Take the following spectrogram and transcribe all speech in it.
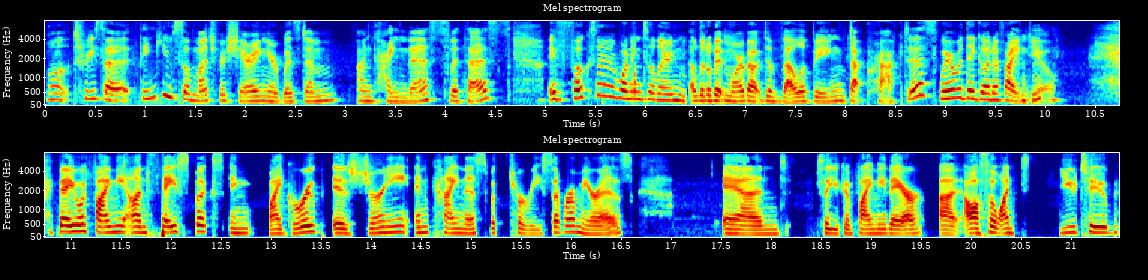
Well, Teresa, thank you so much for sharing your wisdom on kindness with us. If folks are wanting to learn a little bit more about developing that practice, where would they go to find mm-hmm. you? They would find me on Facebook's in my group is Journey in Kindness with Teresa Ramirez. And so you can find me there. Uh, also on YouTube,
